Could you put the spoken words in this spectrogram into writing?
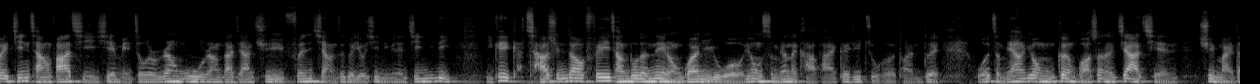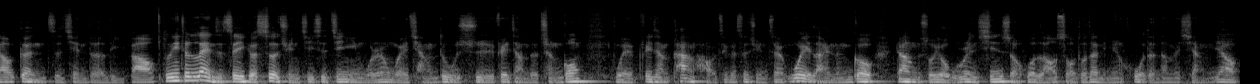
会经常发起一些每周的任务，让大家去分享这个游戏里面的经历。你可以查询到非常多的内容，关于我用什么样的卡牌可以去组合团队，我怎么样用更划算的价钱去买到更值钱的礼包。Plinterlands 这个社群其实经营，我认为强度是非常的成功，我也非常看好这个社群在未来能够让所有无论新手或老手都在里面获得他们想要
